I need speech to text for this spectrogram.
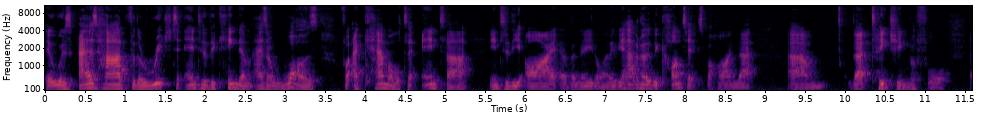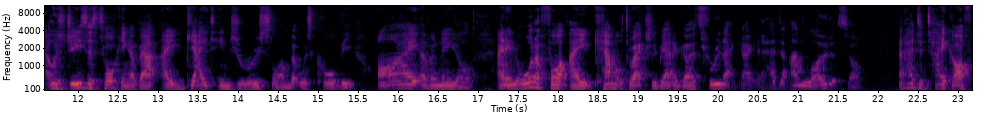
it was as hard for the rich to enter the kingdom as it was for a camel to enter into the eye of a needle. And if you haven't heard the context behind that um, that teaching before, that was Jesus talking about a gate in Jerusalem that was called the eye of a needle. And in order for a camel to actually be able to go through that gate, it had to unload itself. It had to take off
